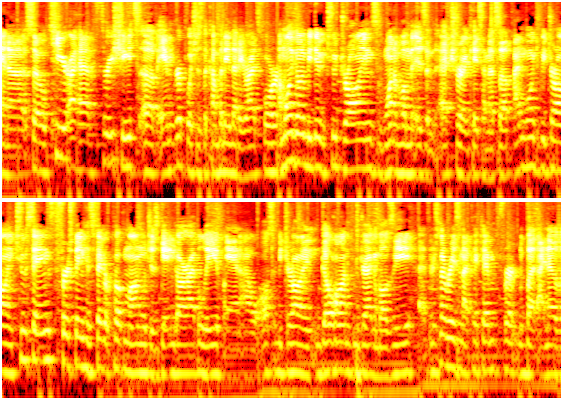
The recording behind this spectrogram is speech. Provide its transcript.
And uh, so here I have three sheets of Amgrip, which is the company that he rides for. I'm only going to be doing two drawings. One of them is an extra in case I mess up. I'm going to be drawing two things. First being his favorite Pokemon, which is Gengar, I believe. And I'll also be drawing Gohan from Dragon Ball Z. Uh, there's no reason I picked him for, but I know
